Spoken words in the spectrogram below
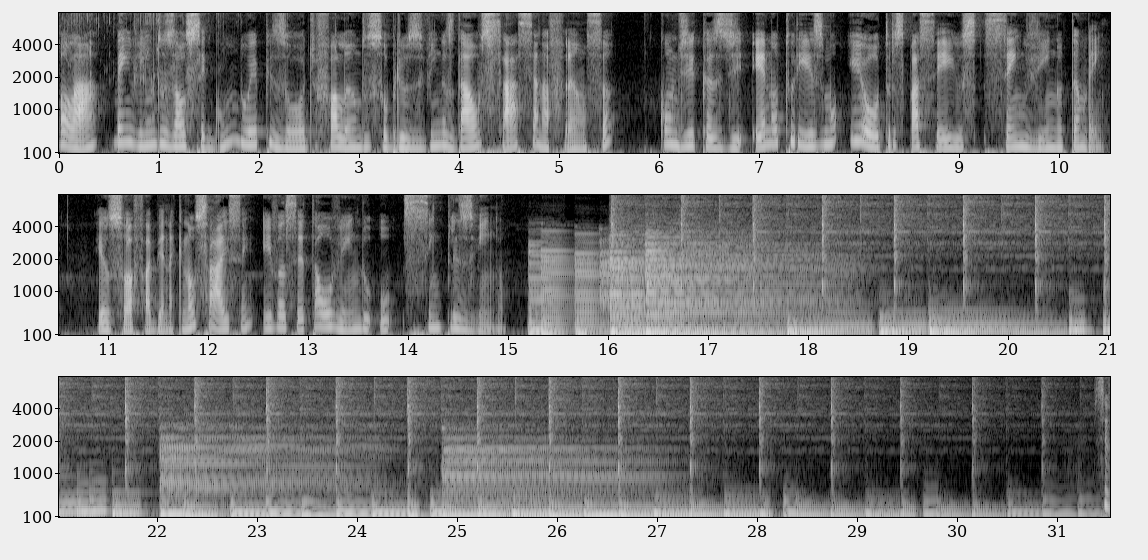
Olá, bem-vindos ao segundo episódio falando sobre os vinhos da Alsácia na França, com dicas de enoturismo e outros passeios sem vinho também. Eu sou a Fabiana Knossaisen e você está ouvindo o Simples Vinho.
